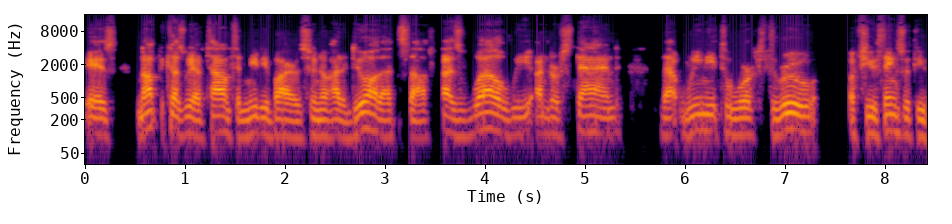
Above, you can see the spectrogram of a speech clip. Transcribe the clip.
is not because we have talented media buyers who know how to do all that stuff. As well, we understand that we need to work through a few things with you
